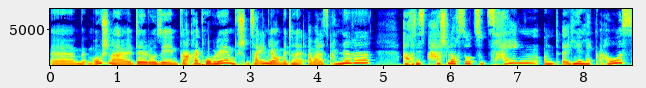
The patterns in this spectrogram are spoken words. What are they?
äh, mit dem Umschnall-Dildo sehen. Gar kein Problem. Zeige ich mir auch im Internet. Aber das andere, auch das Arschloch so zu zeigen und äh, hier leck aus.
